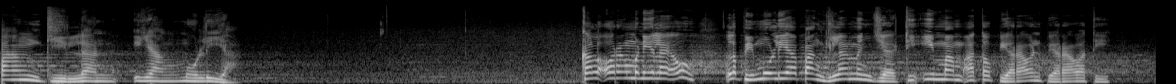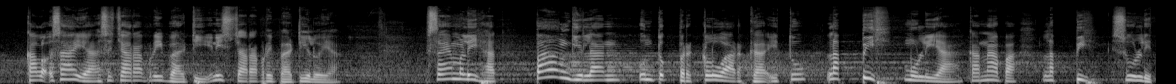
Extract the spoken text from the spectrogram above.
panggilan yang mulia. Kalau orang menilai, oh lebih mulia panggilan menjadi imam atau biarawan biarawati. Kalau saya secara pribadi, ini secara pribadi loh ya. Saya melihat panggilan untuk berkeluarga itu lebih mulia. Karena apa? Lebih sulit.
